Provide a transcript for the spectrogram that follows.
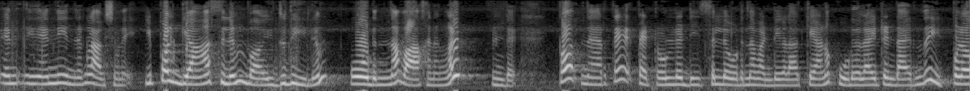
എന്നീ യന്ത്രങ്ങൾ ആവശ്യമാണ്. ഇപ്പോൾ ഗ്യാസിലും വൈദ്യുതിയിലും ഓടുന്ന വാഹനങ്ങൾ ഉണ്ട്. ഇപ്പോൾ നേരത്തെ പെട്രോളിൽ ഡീസലിൽ ഓടുന്ന വണ്ടികളൊക്കെയാണ് കൂടുതലായിട്ട് ഉണ്ടായിരുന്നത് ഇപ്പോഴോ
